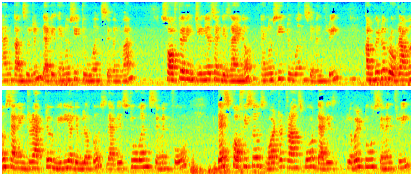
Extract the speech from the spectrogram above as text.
and consultant that is NOC 2171. Software engineers and designer NOC 2173. Computer programmers and interactive media developers that is 2174. Deck officers water transport that is 2273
